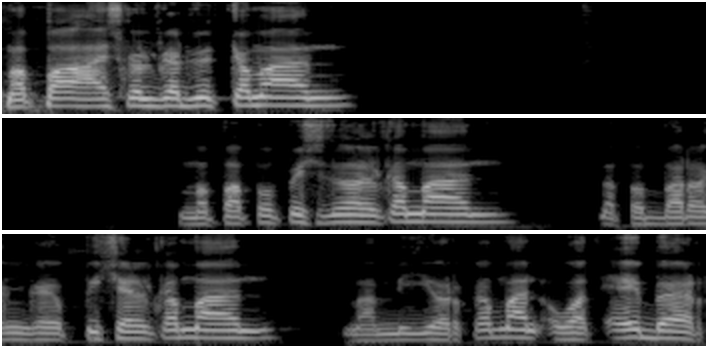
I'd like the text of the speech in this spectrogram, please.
Mapa high school graduate ka man, mapa professional ka man, mapa barangay official ka man, ma-mayor ka man, o whatever.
